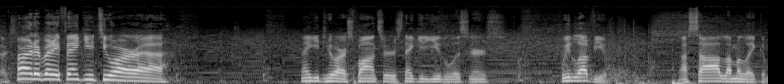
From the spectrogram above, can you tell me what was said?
Excellent. All right, everybody. Thank you to our uh, thank you to our sponsors. Thank you to you, the listeners. We love you. Assalamu alaikum.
